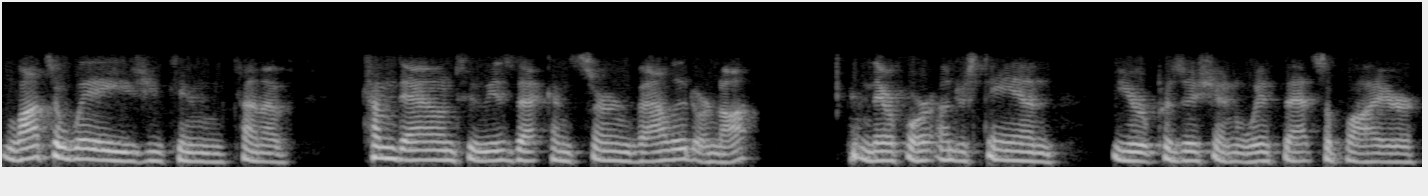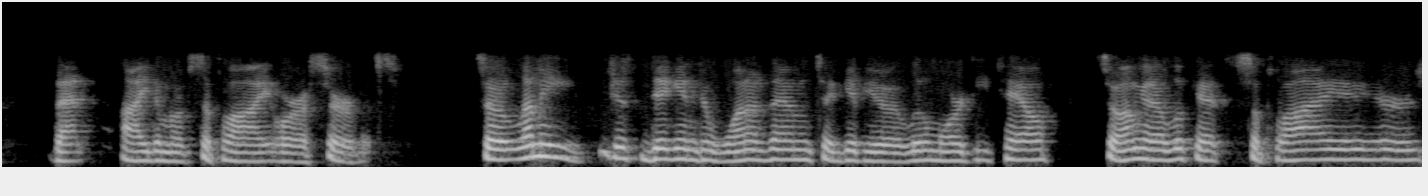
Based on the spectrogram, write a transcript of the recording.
lots of ways you can kind of come down to is that concern valid or not, and therefore understand your position with that supplier, that item of supply or a service. So let me just dig into one of them to give you a little more detail. So I'm going to look at suppliers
